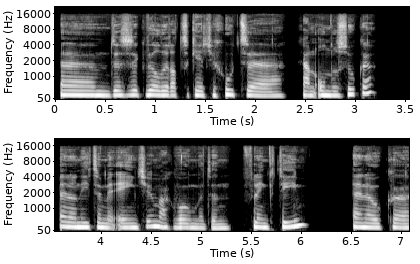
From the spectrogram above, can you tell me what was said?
Ehm, dus ik wilde dat een keertje goed eh, gaan onderzoeken. En dan niet in mijn eentje, maar gewoon met een flink team. En ook eh,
